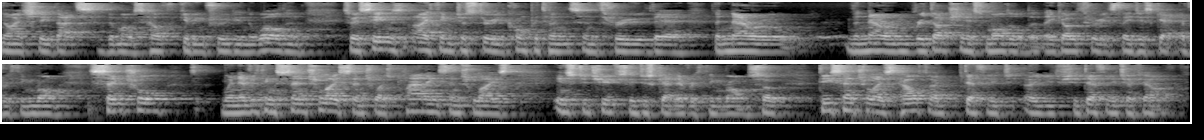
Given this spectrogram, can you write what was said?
no, actually, that's the most health giving food in the world. And so it seems, I think, just through incompetence and through the, the narrow the narrow reductionist model that they go through is they just get everything wrong. Central, when everything's centralized, centralized planning, centralized institutes, they just get everything wrong. So decentralized health, I definitely, uh, you should definitely check out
